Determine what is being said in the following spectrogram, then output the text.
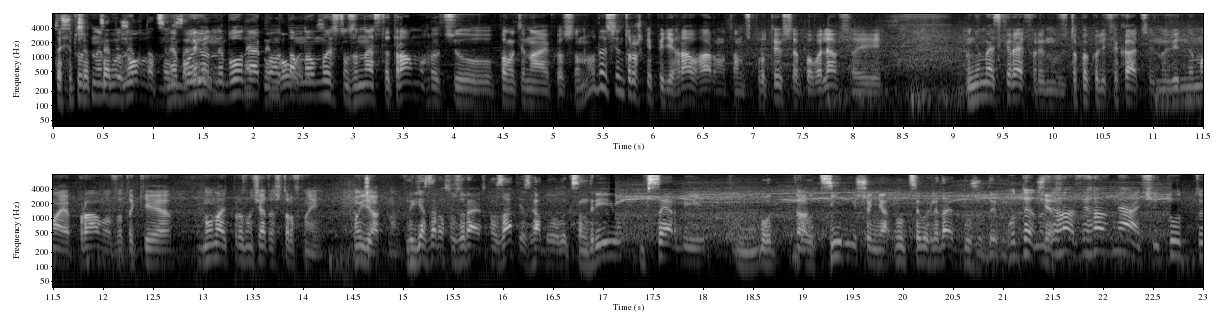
Те, що це, це не було- жовта, це не взагалі було, не було навіть ніякого там навмисно занести травму гравцю Панатінаєкосу. Ну, десь він трошки підіграв гарно, там скрутився, повалявся. І ну, німецький рефері ну, з такою кваліфікацією, ну він не має права за таке, ну навіть призначати штрафний. Ну як ну? Ну я зараз озираюсь назад, я згадую Олександрію в Сербії. Так. ну, ці рішення, ну це виглядає дуже дивно. Ну де? Ну чесно. зіграв, зіграв м'яч, і тут е,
